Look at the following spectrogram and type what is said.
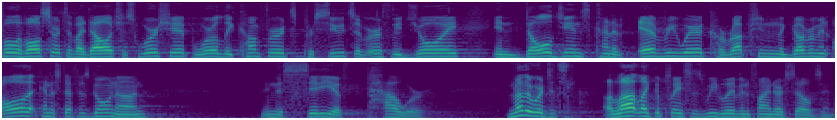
full of all sorts of idolatrous worship, worldly comforts, pursuits of earthly joy, indulgence kind of everywhere, corruption in the government, all that kind of stuff is going on in the city of power. In other words, it's a lot like the places we live and find ourselves in.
